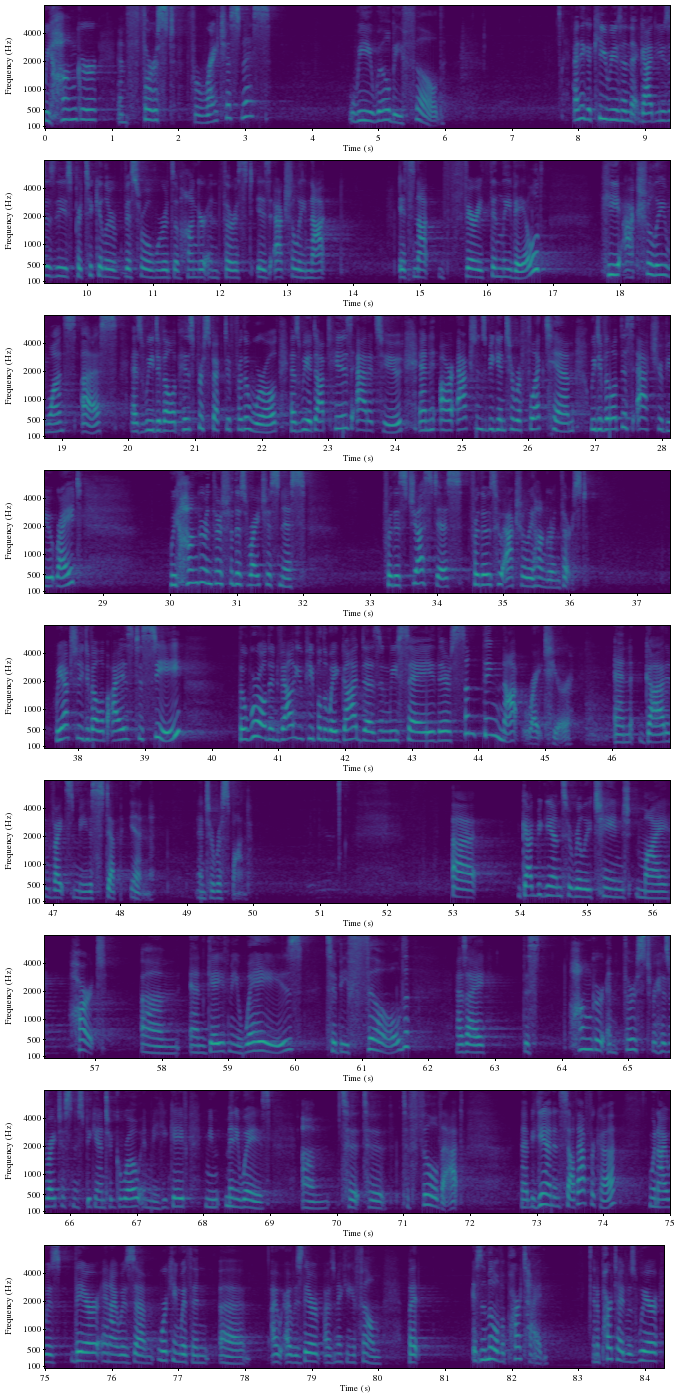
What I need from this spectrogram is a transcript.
We hunger and thirst for righteousness, we will be filled. I think a key reason that God uses these particular visceral words of hunger and thirst is actually not, it's not very thinly veiled. He actually wants us, as we develop His perspective for the world, as we adopt His attitude, and our actions begin to reflect Him, we develop this attribute, right? We hunger and thirst for this righteousness, for this justice, for those who actually hunger and thirst. We actually develop eyes to see the world and value people the way God does, and we say, There's something not right here. And God invites me to step in and to respond. Uh, God began to really change my heart um, and gave me ways to be filled as I, this hunger and thirst for his righteousness began to grow in me. He gave me many ways um, to, to, to fill that. And it began in South Africa when I was there and I was um, working with an, uh, I, I, was there, I was making a film, but it was in the middle of apartheid. And apartheid was where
